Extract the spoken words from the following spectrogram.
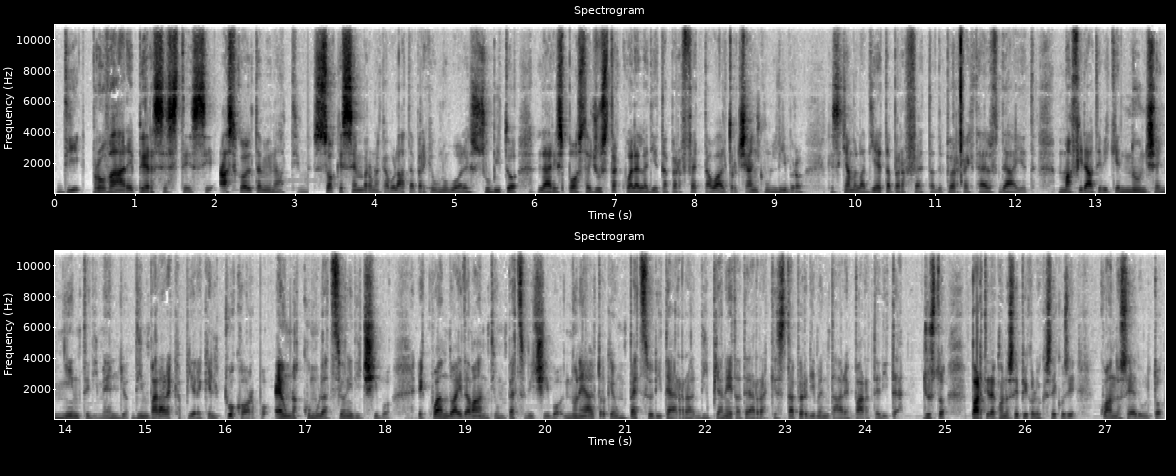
di provare per se stessi. Ascoltami un attimo. So che sembra una cavolata perché uno vuole subito la risposta giusta, qual è la dieta perfetta o altro. C'è anche un libro che si chiama La dieta perfetta, The Perfect Health Diet, ma fidatevi che non c'è niente di meglio di imparare a capire che il tuo corpo è un'accumulazione di cibo e quando hai davanti un pezzo di cibo non è altro che un pezzo di terra, di pianeta Terra, che sta per diventare parte di te. Giusto? Parti da quando sei piccolo che sei così, quando sei adulto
